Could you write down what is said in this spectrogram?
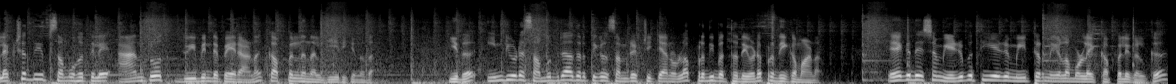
ലക്ഷദ്വീപ് സമൂഹത്തിലെ ആൻഡ്രോത്ത് ദ്വീപിന്റെ പേരാണ് കപ്പലിന് നൽകിയിരിക്കുന്നത്. ഇത് ഇന്ത്യയുടെ സമുദ്രാതിർത്തികൾ സംരക്ഷിക്കാനുള്ള പ്രതിബദ്ധതയുടെ പ്രതീകമാണ്. ഏകദേശം എഴുപത്തിയേഴ് മീറ്റർ നീളമുള്ള കപ്പലുകൾക്ക്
